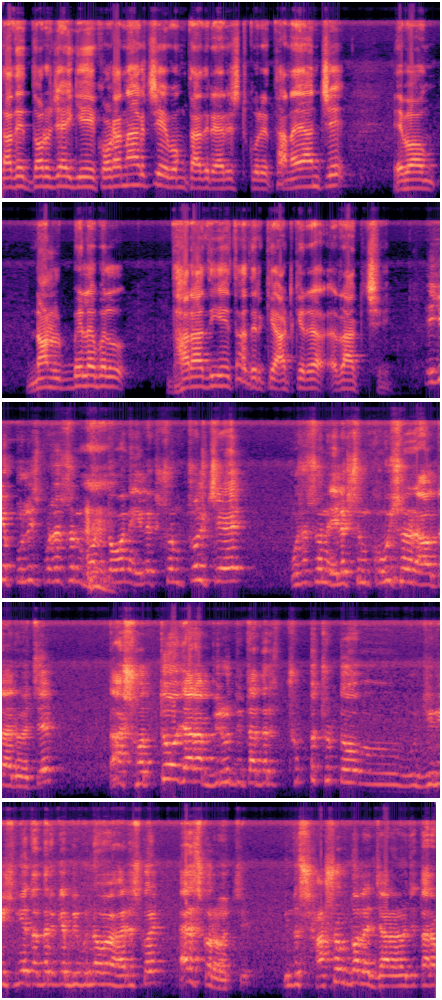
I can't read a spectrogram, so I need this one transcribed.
তাদের দরজায় গিয়ে কড়া নাড়ছে এবং তাদের অ্যারেস্ট করে থানায় আনছে এবং নন বেলেবল ধারা দিয়ে তাদেরকে আটকে রাখছে। এই যে পুলিশ প্রশাসন বর্তমানে ইলেকশন চলছে প্রশাসন ইলেকশন কমিশনের আওতায় রয়েছে তা সত্ত্বেও যারা বিরোধী তাদের ছোট্ট ছোট্ট জিনিস নিয়ে তাদেরকে বিভিন্নভাবে হ্যারেস করে অ্যারেস্ট করা হচ্ছে। কিন্তু শাসক দলের যারা রয়েছে তারা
